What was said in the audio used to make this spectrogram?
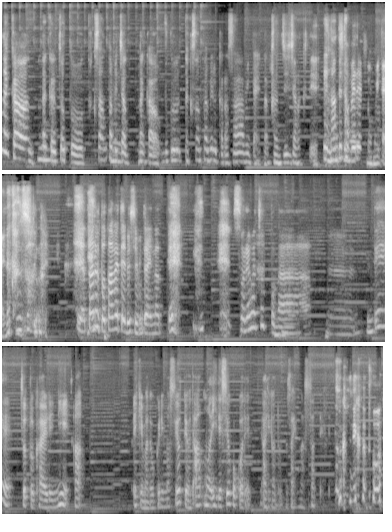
なんか、ん。なんかちょっとたくさん食べちゃう、なんか僕たくさん食べるからさ、みたいな感じじゃなくて、え、なんで食べれるの？みたいな感じいやタルト食べてるしみたいになって、それはちょっとな。うん。でちょっと帰りに「あ駅まで送りますよ」って言われて「あもういいですよここで。ありがとうございました」って。言ってお金断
